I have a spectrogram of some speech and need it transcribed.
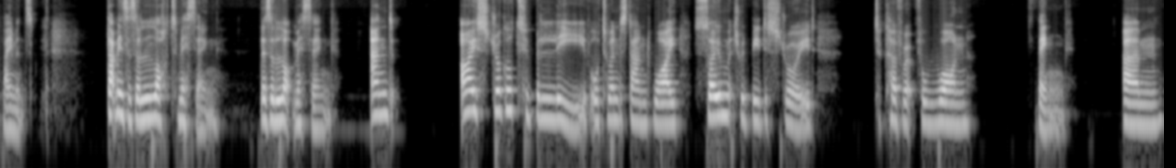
claimants. That means there's a lot missing. There's a lot missing, and I struggle to believe or to understand why so much would be destroyed to cover up for one thing. Um,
